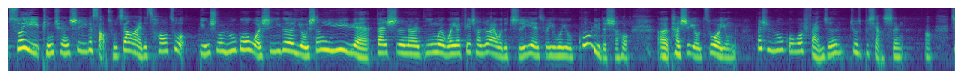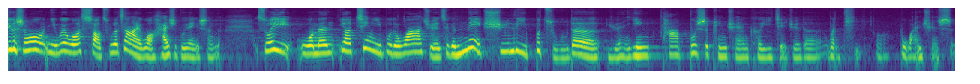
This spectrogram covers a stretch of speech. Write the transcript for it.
所以平权是一个扫除障碍的操作。比如说，如果我是一个有生育意愿，但是呢，因为我也非常热爱我的职业，所以我有顾虑的时候，呃，它是有作用的。但是如果我反正就是不想生啊，这个时候你为我扫除了障碍，我还是不愿意生的。所以我们要进一步的挖掘这个内驱力不足的原因，它不是平权可以解决的问题啊，不完全是。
